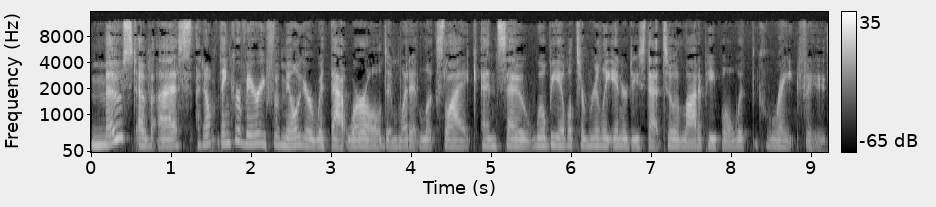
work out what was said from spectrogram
most of us, I don't think, are very familiar with that world and what it looks like. And so we'll be able to really introduce that to a lot of people with great food.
